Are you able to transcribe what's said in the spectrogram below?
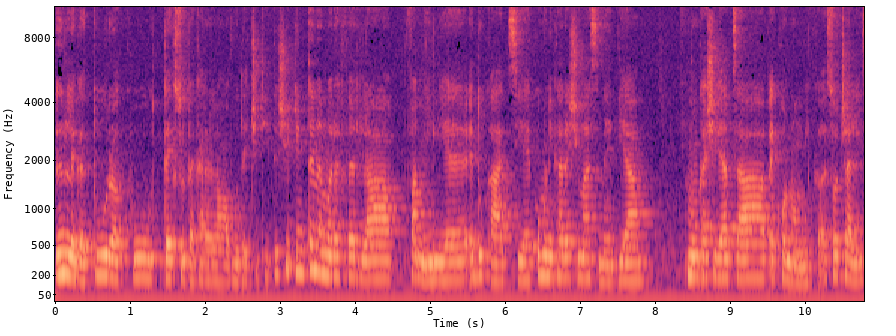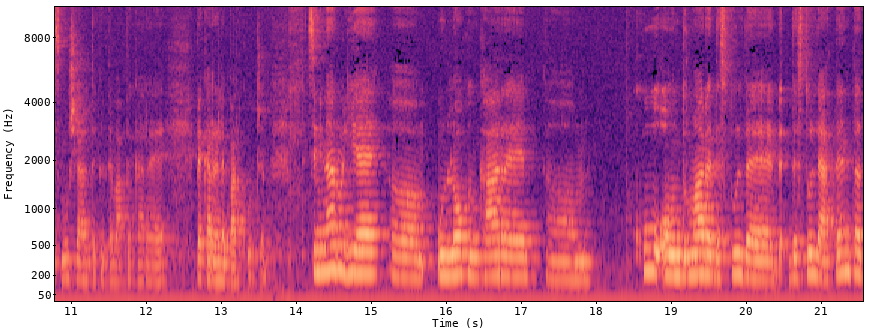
în legătură cu textul pe care l-au avut de citit. Și prin teme mă refer la familie, educație, comunicare și mass media, munca și viața economică, socialismul și alte câteva pe care, pe care le parcurgem. Seminarul e uh, un loc în care uh, cu o îndrumare destul de, destul de atentă,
